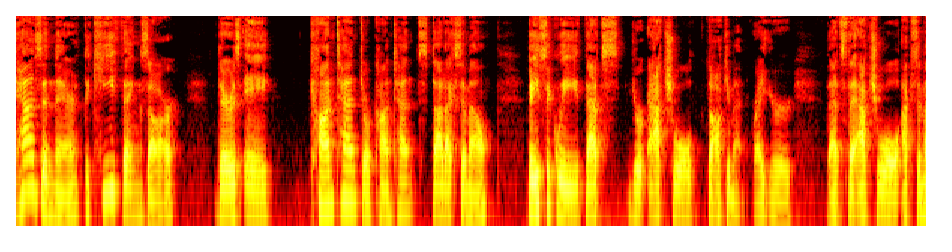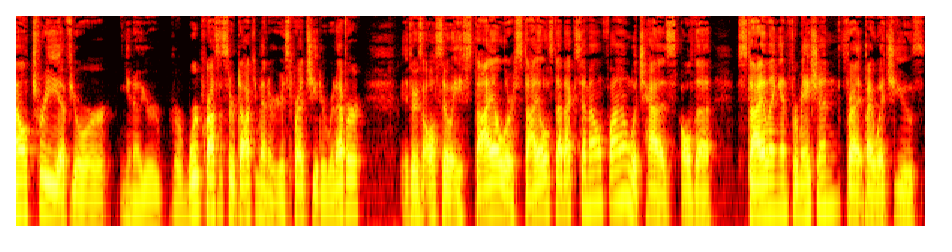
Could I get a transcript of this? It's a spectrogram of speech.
has in there, the key things are there's a content or contents.xml. Basically, that's your actual document, right? Your that's the actual XML tree of your, you know, your, your word processor document or your spreadsheet or whatever. There's also a style or styles.xml file, which has all the styling information for, by which you've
